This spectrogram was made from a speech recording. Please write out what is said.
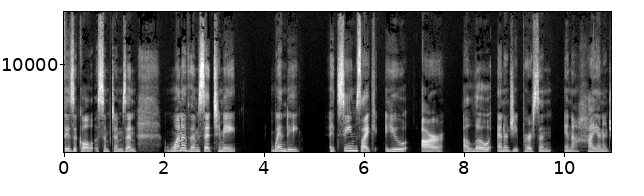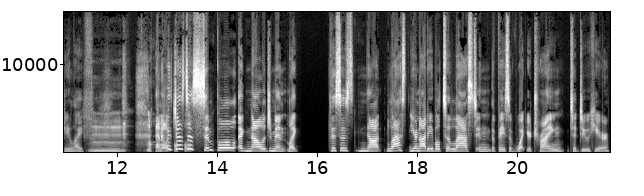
physical symptoms. And one of them said to me, Wendy, it seems like you are a low energy person in a high energy life. Mm. and it was just a simple acknowledgement like, this is not last, you're not able to last in the face of what you're trying to do here.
